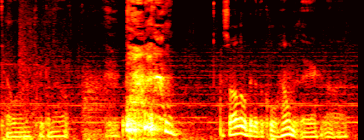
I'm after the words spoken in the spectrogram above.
kill him, take him out. I saw a little bit of a cool helmet there. Uh,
